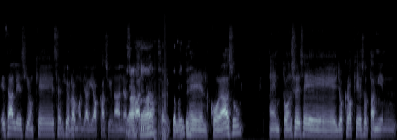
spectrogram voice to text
Esa, lesión que Sergio Ramos le había ocasionado en la espalda, el codazo. Entonces, eh, yo creo que eso también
